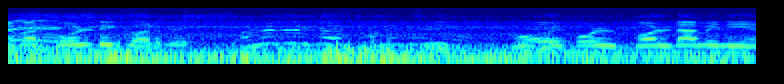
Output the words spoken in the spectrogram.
এবার বোল্ডিং করবে। বলটা আমি নিয়ে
